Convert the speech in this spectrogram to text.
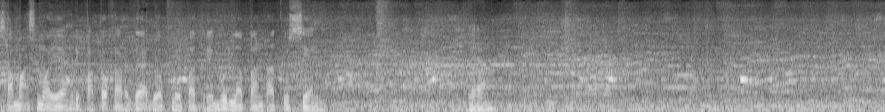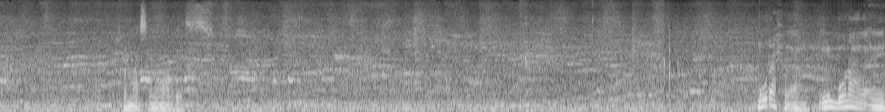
sama semua ya dipatok harga 24.800 yen. Ya. Sama semua guys. Murah kan ini murah kan ini?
